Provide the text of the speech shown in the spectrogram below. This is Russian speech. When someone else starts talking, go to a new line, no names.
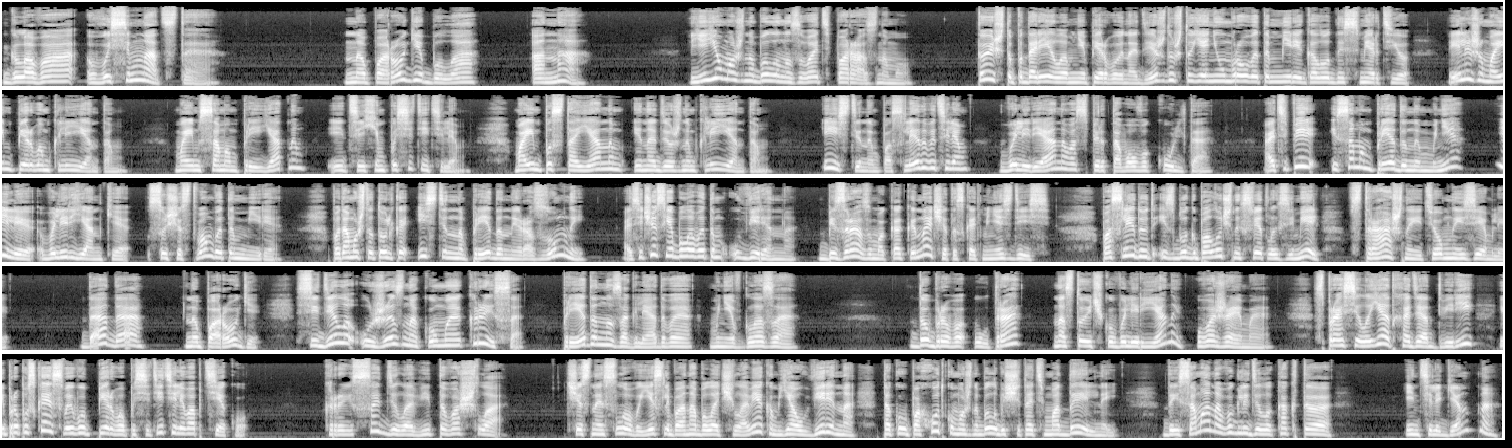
Глава 18. На пороге была она. Ее можно было называть по-разному. Той, что подарила мне первую надежду, что я не умру в этом мире голодной смертью, или же моим первым клиентом, моим самым приятным и тихим посетителем, моим постоянным и надежным клиентом, истинным последователем валерианова спиртового культа. А теперь и самым преданным мне — или валерьянке, существом в этом мире. Потому что только истинно преданный разумный, а сейчас я была в этом уверена, без разума, как иначе отыскать меня здесь, последует из благополучных светлых земель в страшные темные земли. Да-да, на пороге сидела уже знакомая крыса, преданно заглядывая мне в глаза. «Доброго утра! Настоечку валерьяны, уважаемая?» — спросила я, отходя от двери и пропуская своего первого посетителя в аптеку. Крыса деловито вошла. Честное слово, если бы она была человеком, я уверена, такую походку можно было бы считать модельной. Да и сама она выглядела как-то... интеллигентно?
